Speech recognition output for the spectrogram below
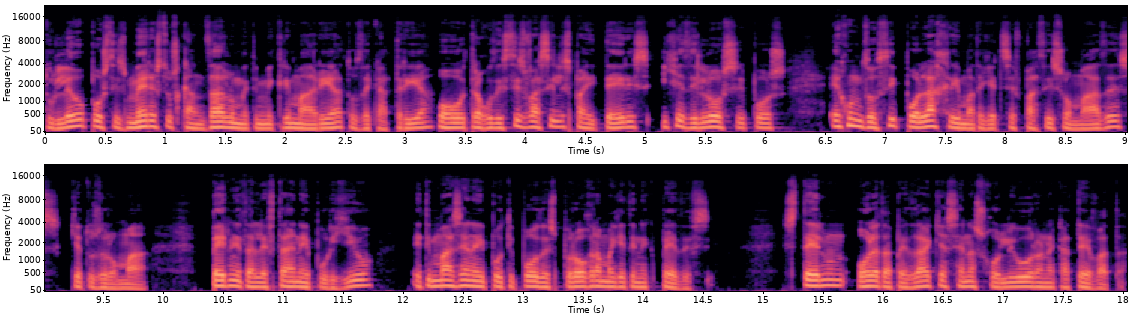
του λέω πως στι μέρες του σκανδάλου με τη μικρή Μαρία το 2013, ο τραγουδιστής Βασίλης Παϊτέρης είχε δηλώσει πως έχουν δοθεί πολλά χρήματα για τις ευπαθείς ομάδες και τους Ρωμά. Παίρνει τα λεφτά ένα Υπουργείο, ετοιμάζει ένα υποτυπώδες πρόγραμμα για την εκπαίδευση. Στέλνουν όλα τα παιδάκια σε ένα σχολείο ορονακατέβατα.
